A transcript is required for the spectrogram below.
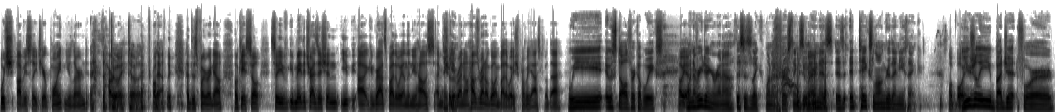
Which obviously, to your point, you learned the hard To- way, totally. probably at this point right now. Okay, so so you've, you've made the transition. You uh, congrats by the way on the new house. I'm Thank sure you. the reno. How's reno going by the way? you should probably ask about that. We it was stalled for a couple weeks. Oh yeah, Whenever you're doing a reno, this is like one of the first things you learn is is it takes longer than you think. oh boy. Usually you budget for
